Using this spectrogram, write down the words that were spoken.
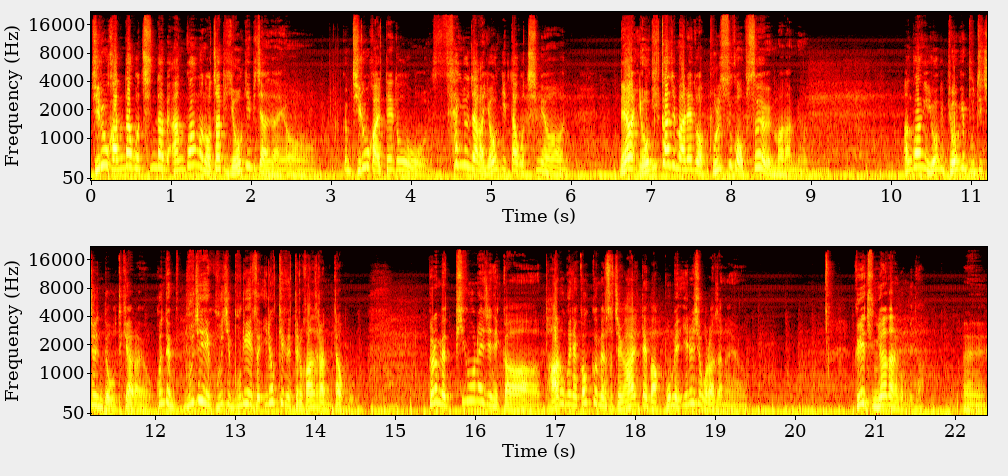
뒤로 간다고 친다면 안광은 어차피 여기잖아요. 그럼 뒤로 갈 때도 생존자가 여기 있다고 치면 내가 여기까지만 해도 볼 수가 없어요 웬만하면. 안광이 여기 벽에 부딪혀있는데 어떻게 알아요? 근데 굳이 굳이 무리해서 이렇게 들어가는 사람 있다고. 그러면 피곤해지니까 바로 그냥 꺾으면서 제가 할 때 막 보면 이런 식으로 하잖아요. 그게 중요하다는 겁니다. 예.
